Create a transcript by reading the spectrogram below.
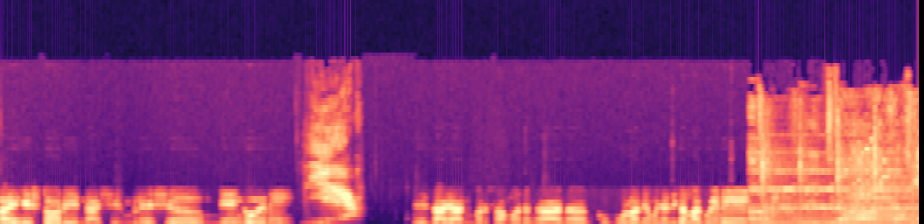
Baik, histori nasyid Malaysia minggu ini. Yeah. Di Zayan bersama dengan uh, kumpulan yang menyanyikan lagu ini. Ah,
